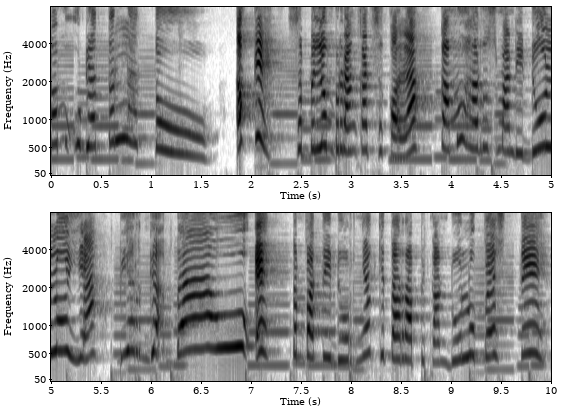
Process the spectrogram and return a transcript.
Kamu udah telat tuh. Oke, sebelum berangkat sekolah, kamu harus mandi dulu ya, biar gak bau. Eh, tempat tidurnya kita rapikan dulu, Besti.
